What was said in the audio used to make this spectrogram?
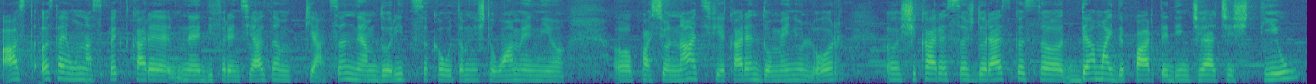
Asta, asta e un aspect care ne diferențiază în piață. Ne-am dorit să căutăm niște oameni uh, pasionați, fiecare în domeniul lor, și care să-și dorească să dea mai departe din ceea ce știu Um,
